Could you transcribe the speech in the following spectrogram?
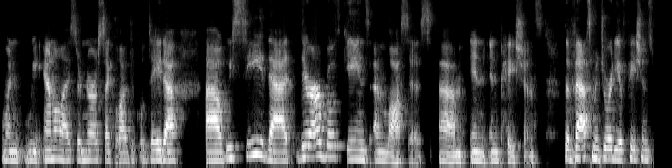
when we analyze their neuropsychological data, uh, we see that there are both gains and losses um, in, in patients. The vast majority of patients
